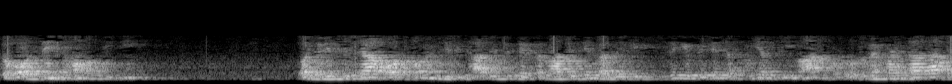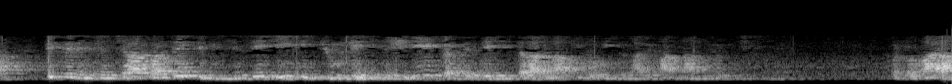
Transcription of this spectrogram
تو عورتیں جمع ہوتی تھی اور میرے چچا عورتوں میں مجھے سکھا دیتے تھے، فرماتے تھے پردے کے پیچھے کے بیٹے تقویت ایمان ہو تو میں پڑھتا تھا، پھر میرے چچا پردے کے پیچھے سے ایک ایک جملے کی تشریح کرتے تھے، اس طرح اللہ کی لوگ ہمارے خاندان میں فرمایا،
